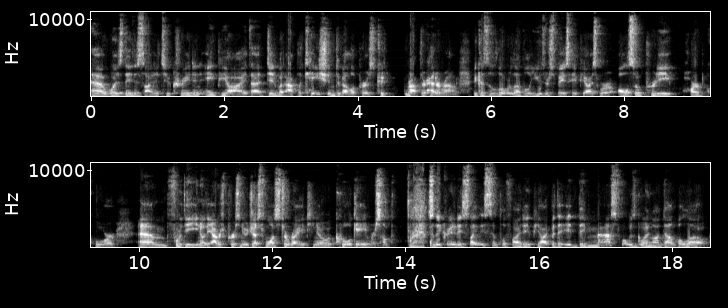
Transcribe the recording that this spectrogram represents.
uh, was they decided to create an API that did what application developers could wrap their head around because the lower level user space APIs were also pretty hardcore um, for the you know the average person who just wants to write you know a cool game or something. Right. So they created a slightly simplified API, but they, they masked what was going on down below.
